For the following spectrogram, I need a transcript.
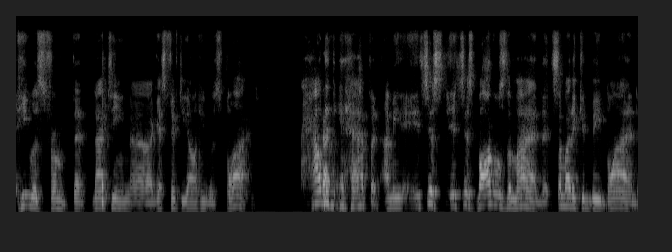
he was from that 19, uh, I guess 50 on, he was blind. How did that happen? I mean, it's just it just boggles the mind that somebody could be blind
